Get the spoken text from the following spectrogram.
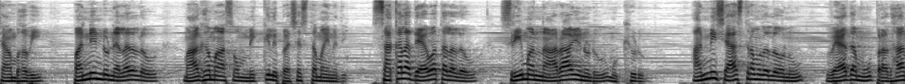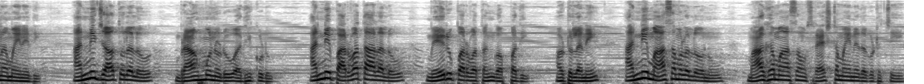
శాంభవి పన్నెండు నెలలలో మాఘమాసం మిక్కిలి ప్రశస్తమైనది. సకల దేవతలలో శ్రీమన్నారాయణుడు ముఖ్యుడు. అన్ని శాస్త్రములలోనూ వేదము ప్రధానమైనది. అన్ని జాతులలో బ్రాహ్మణుడు అధికుడు. అన్ని పర్వతాలలో మేరు పర్వతం గొప్పది. అటులనే అన్ని మాసములలోనూ మాఘమాసం శ్రేష్టమైనదొకటిచి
